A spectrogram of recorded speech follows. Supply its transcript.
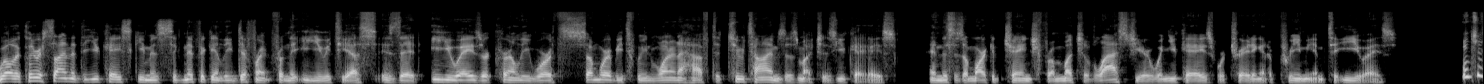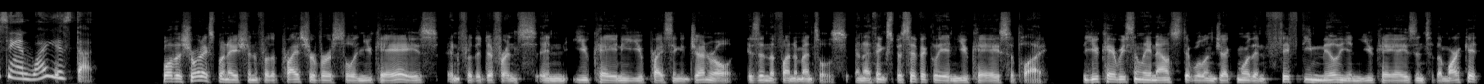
Well, the clearest sign that the UK scheme is significantly different from the EU ETS is that EUAs are currently worth somewhere between one and a half to two times as much as UKAs. And this is a market change from much of last year when UKAs were trading at a premium to EUAs. Interesting. And why is that? Well, the short explanation for the price reversal in UKAs and for the difference in UK and EU pricing in general is in the fundamentals, and I think specifically in UKA supply. The UK recently announced it will inject more than 50 million UKAs into the market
